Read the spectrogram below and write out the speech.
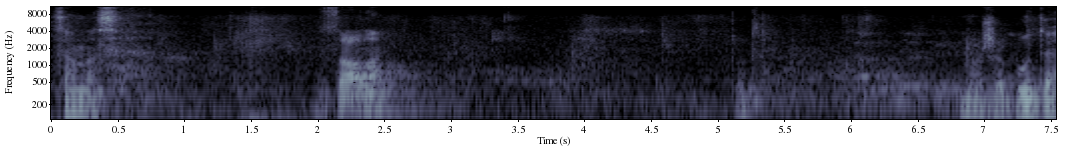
Це в нас зала. Тут може бути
